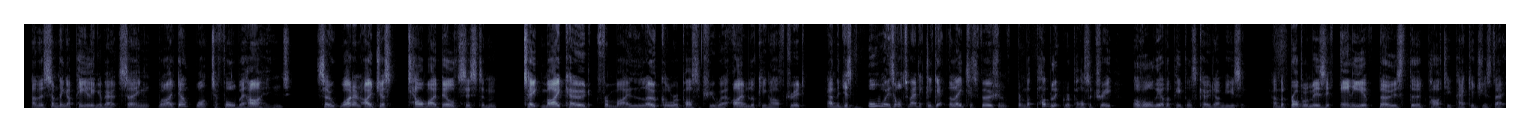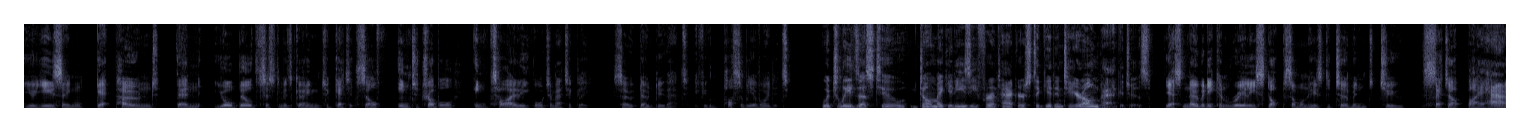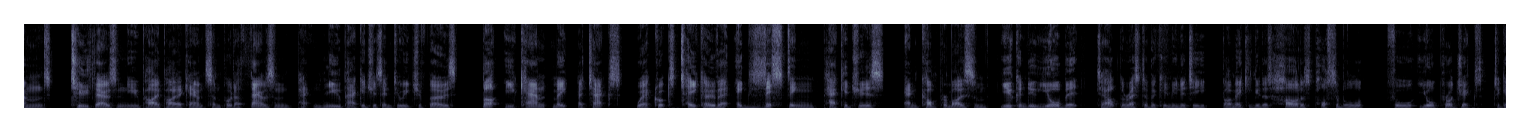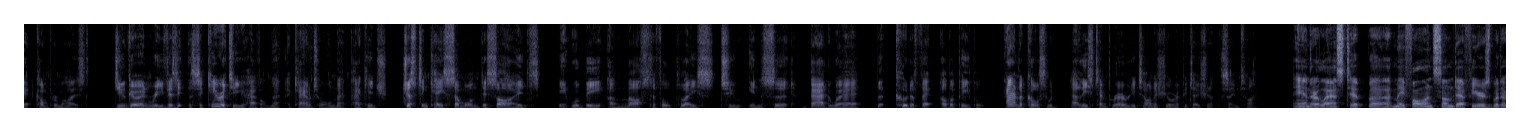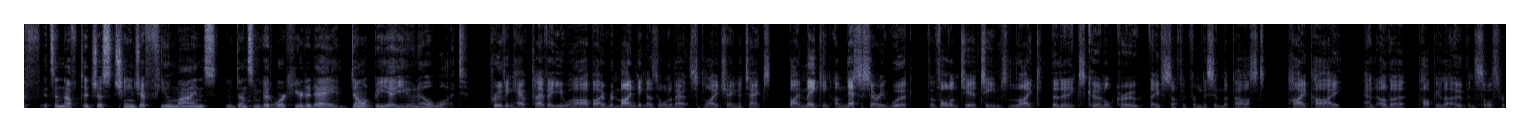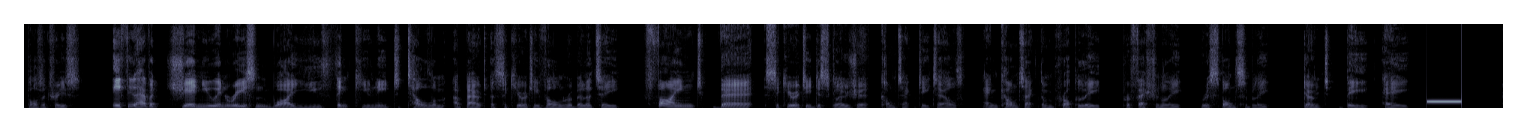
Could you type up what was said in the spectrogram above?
And there's something appealing about saying, well, I don't want to fall behind, so why don't I just tell my build system, take my code from my local repository where I'm looking after it, and then just always automatically get the latest version from the public repository of all the other people's code I'm using. And the problem is if any of those third party packages that you're using get pwned, then your build system is going to get itself into trouble entirely automatically. So don't do that if you can possibly avoid it. Which leads us to don't make it easy for attackers to get into your own packages. Yes, nobody can really stop someone who's determined to set up by hand 2,000 new PyPI accounts and put a thousand pa- new packages into each of those but you can make attacks where crooks take over existing packages and compromise them. You can do your bit to help the rest of the community by making it as hard as possible for your projects to get compromised. Do go and revisit the security you have on that account or on that package, just in case someone decides it would be a masterful place to insert badware that could affect other people and of course would at least temporarily tarnish your reputation at the same time. And our last tip uh, may fall on some deaf ears, but if it's enough to just change a few minds, we've done some good work here today. Don't be a you know what. Proving how clever you are by reminding us all about supply chain attacks, by making unnecessary work for volunteer teams like the Linux kernel crew, they've suffered from this in the past, PyPI, and other popular open source repositories if you have a genuine reason why you think you need to tell them about a security vulnerability, find their security disclosure contact details and contact them properly, professionally, responsibly. Don't be a.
